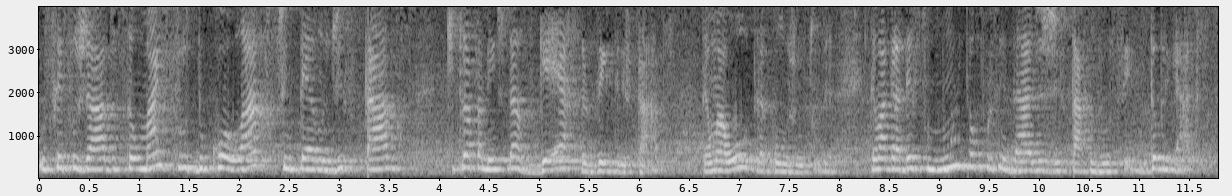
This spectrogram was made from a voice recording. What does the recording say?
os refugiados são mais fruto do colapso interno de estados que propriamente das guerras entre estados. Então, uma outra conjuntura. Então, agradeço muito a oportunidade de estar com você. Muito obrigada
